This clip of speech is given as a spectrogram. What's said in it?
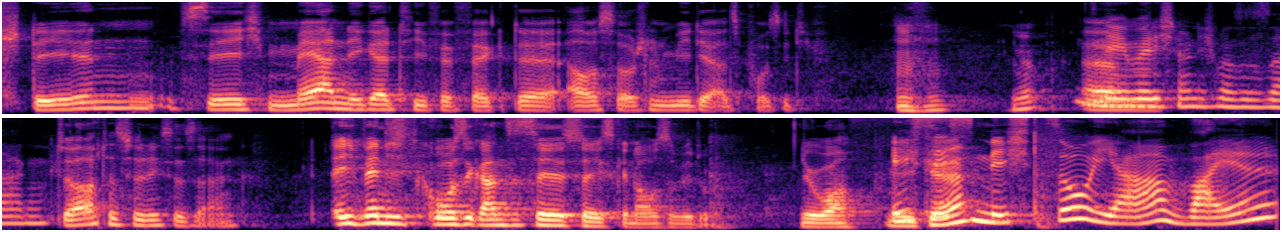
stehen, sehe ich mehr Negativeffekte aus Social Media als positiv. Ja. Nee, Ähm, würde ich noch nicht mal so sagen. Doch, das würde ich so sagen. Ich, wenn ich das große Ganze sehe, sehe ich es genauso wie du. Joa. Ich sehe es nicht so, ja, weil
